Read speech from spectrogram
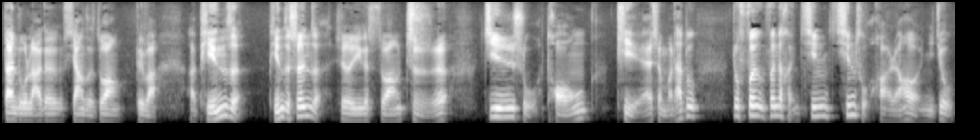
单独拿个箱子装，对吧？啊，瓶子瓶子身子就是一个装纸、金属、铜、铁什么，它都都分分得很清清楚哈。然后你就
